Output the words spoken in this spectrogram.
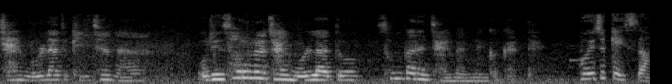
잘 몰라도 괜찮아. 우린 서로를 잘 몰라도 손발은 잘 맞는 것 같아. 보여줄 게 있어.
